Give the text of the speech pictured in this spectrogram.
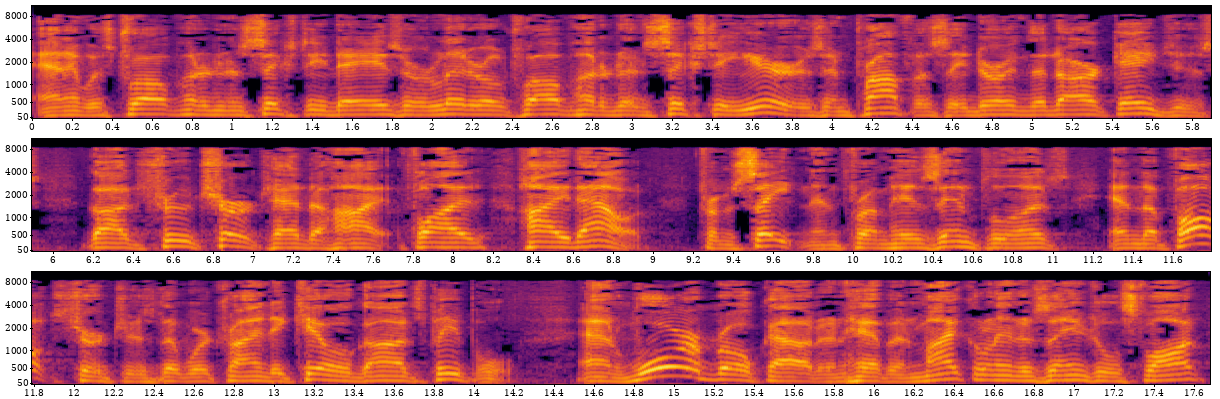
and it was 1,260 days or literal 1,260 years in prophecy during the Dark Ages. God's true church had to hide, fly, hide out from Satan and from his influence and the false churches that were trying to kill God's people and war broke out in heaven. Michael and his angels fought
